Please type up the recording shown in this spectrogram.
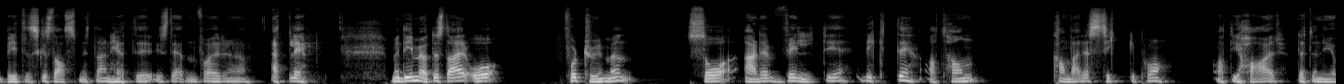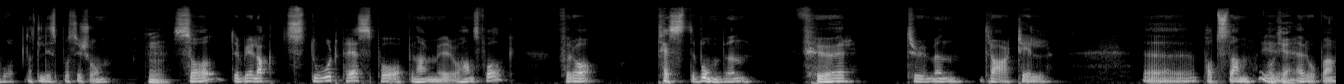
britiske statsministeren heter istedenfor uh, Attlee. Men de møtes der, og for Truman så er det veldig viktig at han kan være sikker på at de har dette nye våpenet til disposisjon. Mm. Så det blir lagt stort press på Oppenheimer og hans folk for å teste bomben før Truman drar til uh, Potsdam i okay. Europa.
